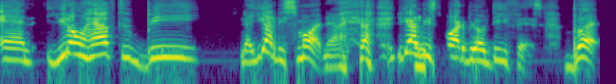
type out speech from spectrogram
And you don't have to be now you got to be smart now. you got to be mm-hmm. smart to be on defense. But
